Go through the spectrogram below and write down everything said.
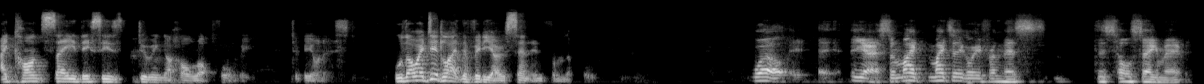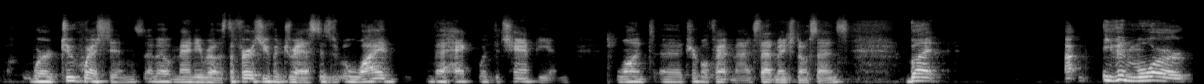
I can't say this is doing a whole lot for me, to be honest. Although I did like the video sent in from the pool. Well, yeah. So my my takeaway from this this whole segment were two questions about Mandy Rose. The first you've addressed is why the heck would the champion want a triple threat match? That makes no sense. But uh, even more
